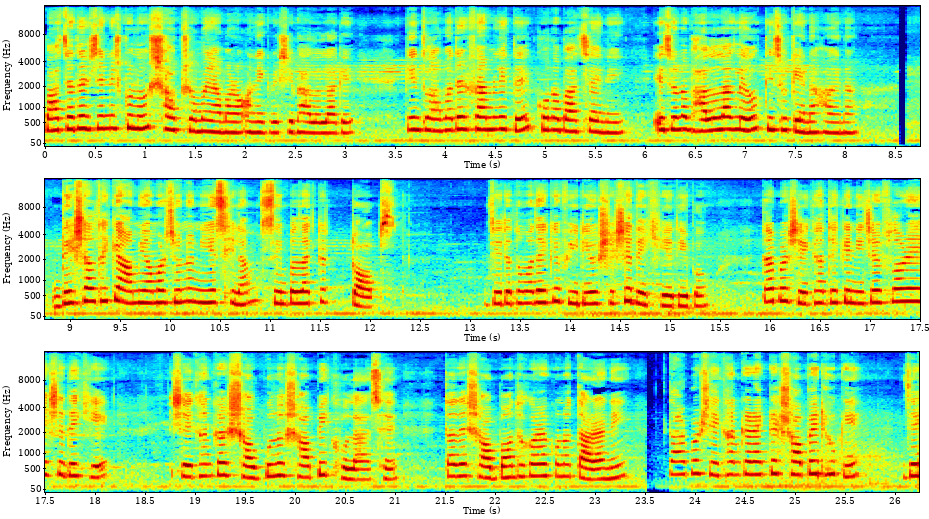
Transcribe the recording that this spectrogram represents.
বাচ্চাদের জিনিসগুলো সব সময় আমার অনেক বেশি ভালো লাগে। কিন্তু আমাদের ফ্যামিলিতে কোনো বাচ্চাই নেই। এজন্য ভালো লাগলেও কিছু কেনা হয় না। দেশাল থেকে আমি আমার জন্য নিয়েছিলাম সিম্পল একটা টপস যেটা তোমাদেরকে ভিডিও শেষে দেখিয়ে দিব। তারপর সেখান থেকে নিচের ফ্লোরে এসে দেখি সেখানকার সবগুলো শপই খোলা আছে। তাদের শপ বন্ধ করার কোনো তাড়া নেই। তারপর সেখানকার একটা শপে ঢুকে যে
